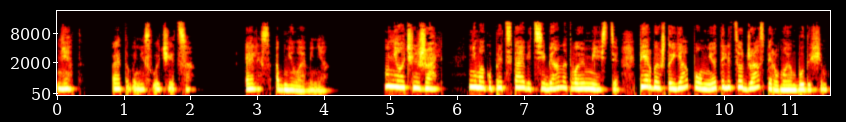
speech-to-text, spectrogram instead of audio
«Нет, этого не случится». Элис обняла меня. «Мне очень жаль. Не могу представить себя на твоем месте. Первое, что я помню, это лицо Джаспера в моем будущем.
